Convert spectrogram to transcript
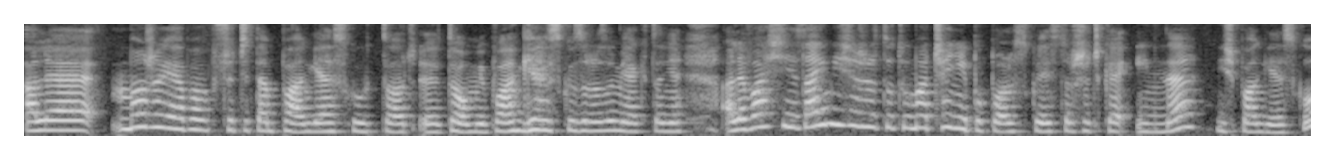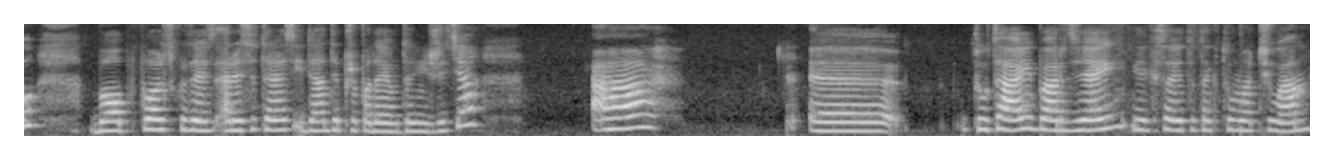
ale może ja wam przeczytam po angielsku, to, to umie po angielsku, zrozumie jak to nie. Ale właśnie zdaje mi się, że to tłumaczenie po polsku jest troszeczkę inne niż po angielsku, bo po polsku to jest Arystoteles i Dante przepadają w doni życia, a e, tutaj bardziej, jak sobie to tak tłumaczyłam,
